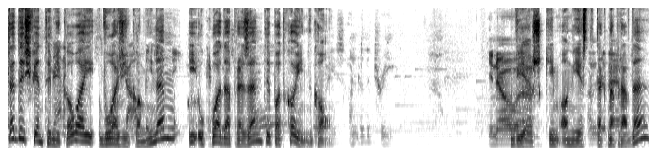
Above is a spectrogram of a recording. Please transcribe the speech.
Wtedy święty Mikołaj włazi kominem i układa prezenty pod choinką. Wiesz, kim on jest tak naprawdę?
